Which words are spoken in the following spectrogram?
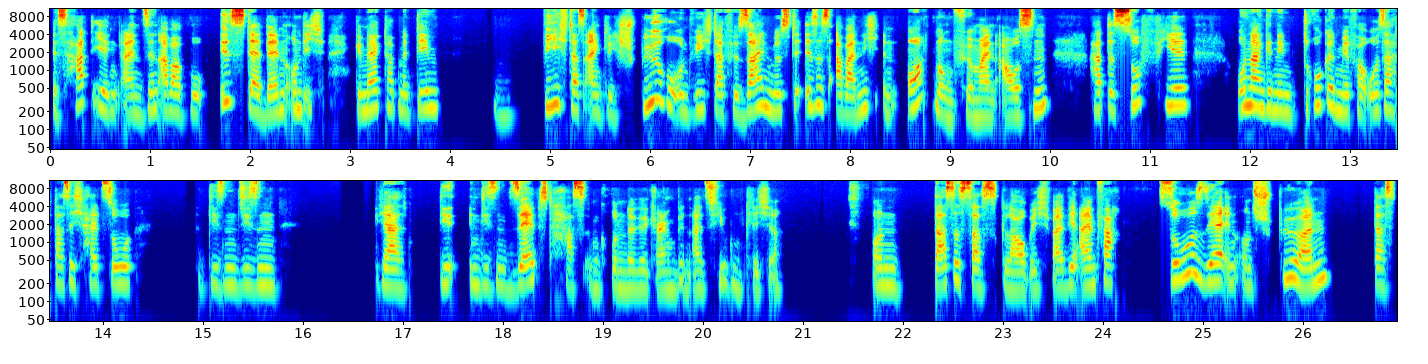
es hat irgendeinen Sinn, aber wo ist der denn? Und ich gemerkt habe, mit dem, wie ich das eigentlich spüre und wie ich dafür sein müsste, ist es aber nicht in Ordnung für mein Außen, hat es so viel unangenehm Druck in mir verursacht, dass ich halt so diesen, diesen, ja, die, in diesen Selbsthass im Grunde gegangen bin als Jugendliche. Und das ist das, glaube ich, weil wir einfach so sehr in uns spüren, dass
